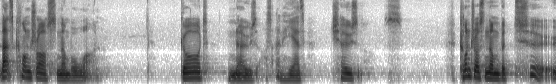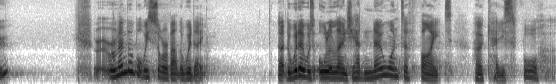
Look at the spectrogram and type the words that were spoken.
That's contrast number one. God knows us and he has chosen us. Contrast number two. Remember what we saw about the widow? Uh, the widow was all alone. She had no one to fight her case for her.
